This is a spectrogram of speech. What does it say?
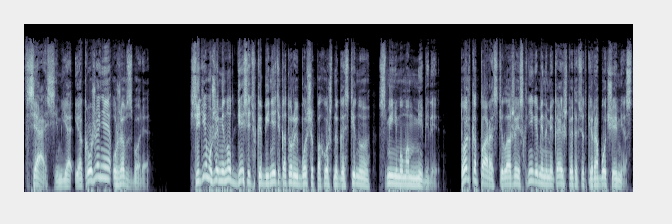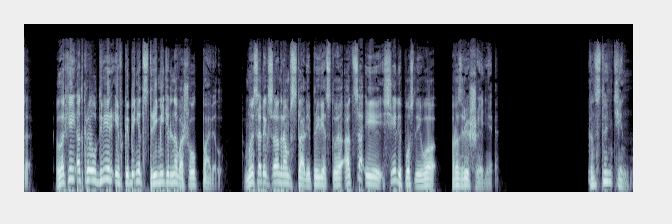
вся семья и окружение уже в сборе. Сидим уже минут десять в кабинете, который больше похож на гостиную с минимумом мебели. Только пара стеллажей с книгами намекает, что это все-таки рабочее место. Лакей открыл дверь, и в кабинет стремительно вошел Павел. Мы с Александром встали, приветствуя отца, и сели после его разрешения. «Константин,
